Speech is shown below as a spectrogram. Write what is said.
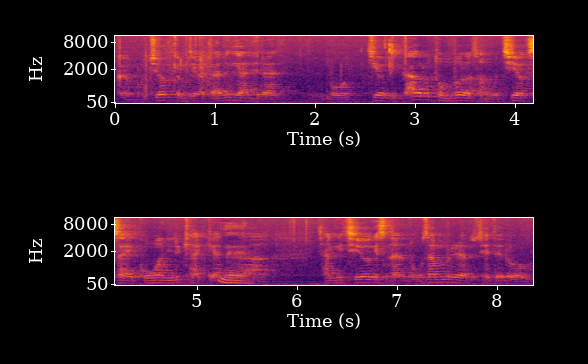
그러니까 뭐 지역 경제가 다른 게 아니라 뭐 기업이 따로 돈 벌어서 뭐 지역사회 공헌 이렇게 할 게 아니라 자기 지역에서 나는 농산물이라도 제대로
